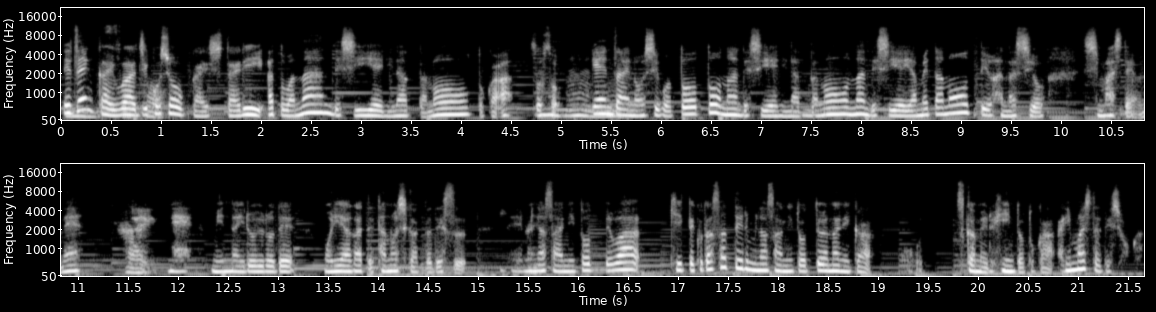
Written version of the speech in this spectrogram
でうん前回は自己紹介したり、あとはなんで CA になったの？とか、あそうそう、現在ののお仕事となんで CA になったの、なんで CA 辞めたの？っていう話をしましたよね。はい。ね、みんないろいろで盛り上がって楽しかったです。で皆さんにとっては、聞いてくださっている皆さんにとっては何かこうつかめるヒントとかありましたでしょうか？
